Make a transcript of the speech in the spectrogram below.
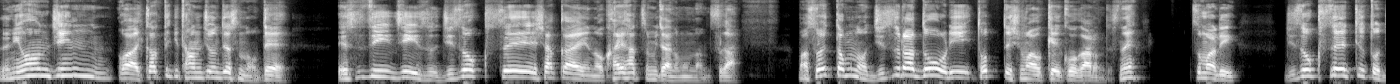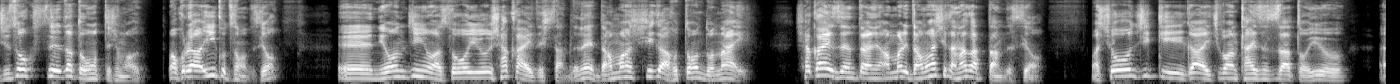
で日本人は比較的単純ですので、SDGs、持続性社会の開発みたいなものなんですが、まあそういったものを字面通り取ってしまう傾向があるんですね。つまり、持続性っていうと持続性だと思ってしまう。まあこれはいいことなんですよ。えー日本人はそういう社会でしたんでね、騙しがほとんどない。社会全体にあんまり騙しがなかったんですよ。まあ、正直が一番大切だという、え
